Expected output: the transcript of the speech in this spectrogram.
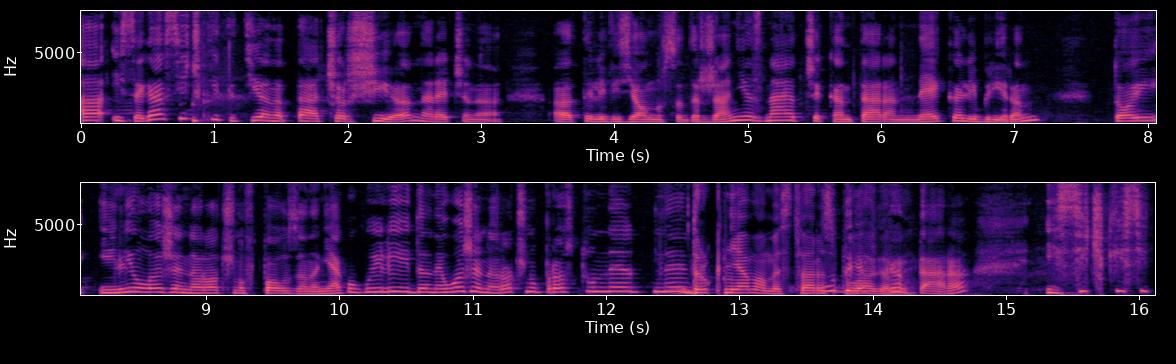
А, и сега всичките тия на тази чаршия, наречена а, телевизионно съдържание, знаят, че Кантара не е калибриран, той или лъже нарочно в полза на някого, или и да не лъже нарочно, просто не... не Друг нямаме, с това разполагаме. кантара. И всички си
